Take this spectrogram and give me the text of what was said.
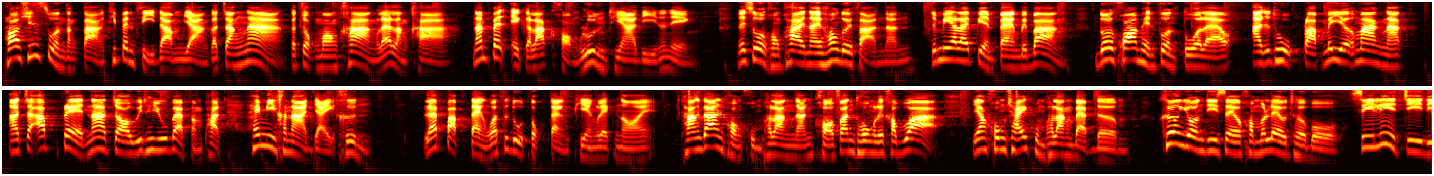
เพราะชิ้นส่วนต่างๆ ที่เป็นสีดำอย่างกระจังหน้า กระจกมองข้างและหลังคา นั้นเป็นเอกลักษณ์ของรุ่น TRD นั่นเอง ในส่วนของภายในห้องโดยสารนั้น จะมีอะไรเปลี่ยนแปลงไปบ้าง โดยความเห็นส่วนตัวแล้ว อาจจะถูกปรับไม่เยอะมากนัก อาจจะอัปเกรดหน้าจอวิทยุแบบสัมผัสให้มีขนาดใหญ่ขึ้น และปรับแต่งวัสดุตกแต่งเพียงเล็กน้อย ทางด้านของขุมพลังนั้นขอฟันธงเลยครับว่า ยังคงใช้ขุมพลังแบบเดิม เครื่องยนต์ดีเซลคอมเมอร์เรลเทอร์โบซีรีส์ GD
